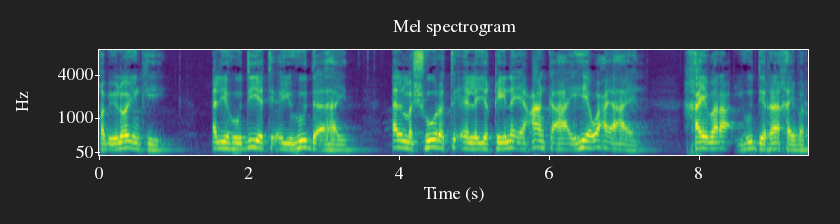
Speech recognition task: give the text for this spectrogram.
qabiilooyinkii alyahuudiyati ee yuhuudda ahayd almashhuuratu ee la yiqiinay ee caanka ahaa hiya waxay ahaayeen khaybara yahuuddii reer khaybar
